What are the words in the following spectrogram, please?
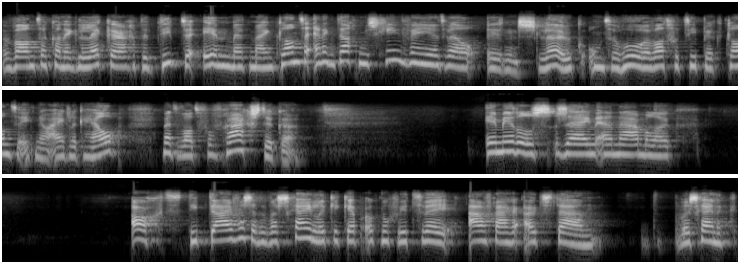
Want dan kan ik lekker de diepte in met mijn klanten. En ik dacht, misschien vind je het wel eens leuk om te horen wat voor type klanten ik nou eigenlijk help met wat voor vraagstukken. Inmiddels zijn er namelijk acht deepdivers. En waarschijnlijk, ik heb ook nog weer twee aanvragen uitstaan. Waarschijnlijk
